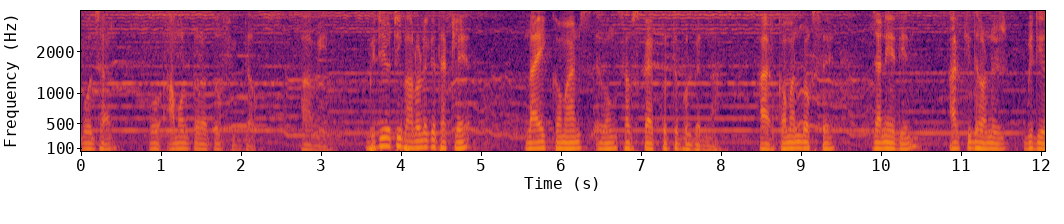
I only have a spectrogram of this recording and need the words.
বোঝার ও আমল করার তৌফিক দাও। আমিন। ভিডিওটি ভালো লেগে থাকলে লাইক, কমেন্টস এবং সাবস্ক্রাইব করতে ভুলবেন না। আর কমেন্ট বক্সে জানিয়ে দিন আর কি ধরনের ভিডিও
